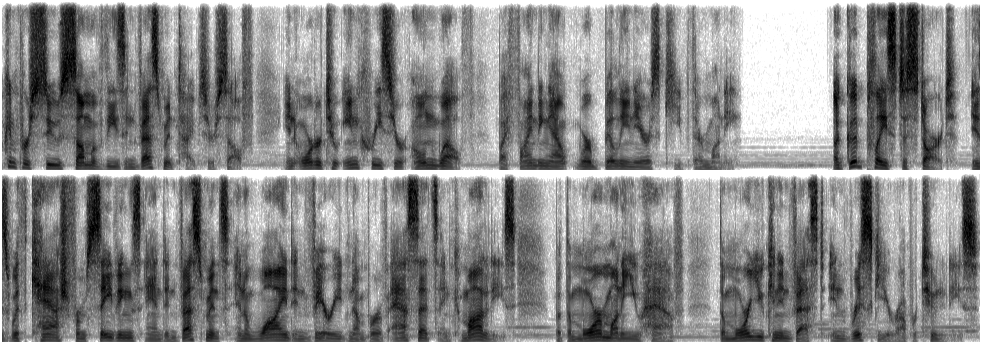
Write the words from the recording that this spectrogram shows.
can pursue some of these investment types yourself in order to increase your own wealth by finding out where billionaires keep their money. A good place to start is with cash from savings and investments in a wide and varied number of assets and commodities, but the more money you have, the more you can invest in riskier opportunities.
